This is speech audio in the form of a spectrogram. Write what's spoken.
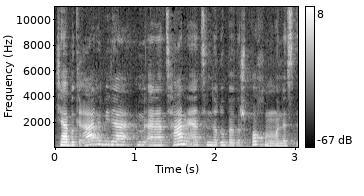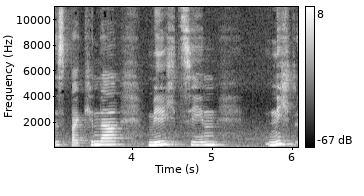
Ich habe gerade wieder mit einer Zahnärztin darüber gesprochen und es ist bei Kindermilchzähnen nicht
